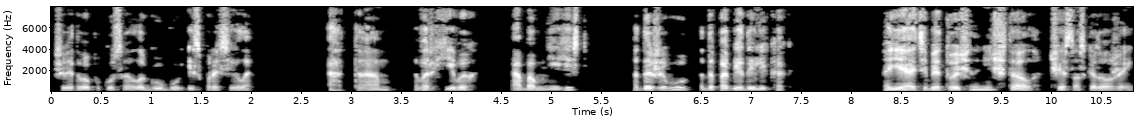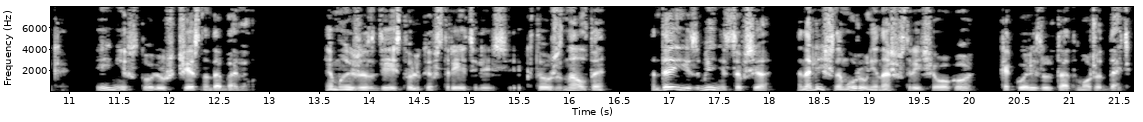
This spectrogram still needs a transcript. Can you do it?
Шведова покусала губу и спросила. А там, в архивах, обо мне есть? Доживу до победы или как? Я тебе точно не читал, честно сказал Женька. И не столь уж честно добавил. Мы же здесь только встретились, кто ж знал-то? Да и изменится все. На личном уровне наша встреча ого, какой результат может дать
